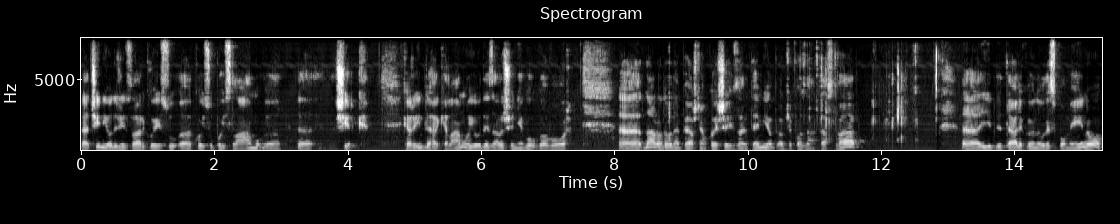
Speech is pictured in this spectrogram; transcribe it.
uh, čini određene stvari koji su, eh, uh, koji su po islamu uh, uh, širk. Kaže Inteha Kelamu i ovdje je završen njegov govor. Uh, naravno da ovdje pojašnjam koje je šeh za temi, opće poznana ta stvar uh, i detalje koje on ovdje spomenuo. Uh,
